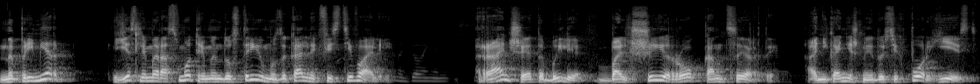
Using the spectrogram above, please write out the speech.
Например, если мы рассмотрим индустрию музыкальных фестивалей. Раньше это были большие рок-концерты. Они, конечно, и до сих пор есть.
